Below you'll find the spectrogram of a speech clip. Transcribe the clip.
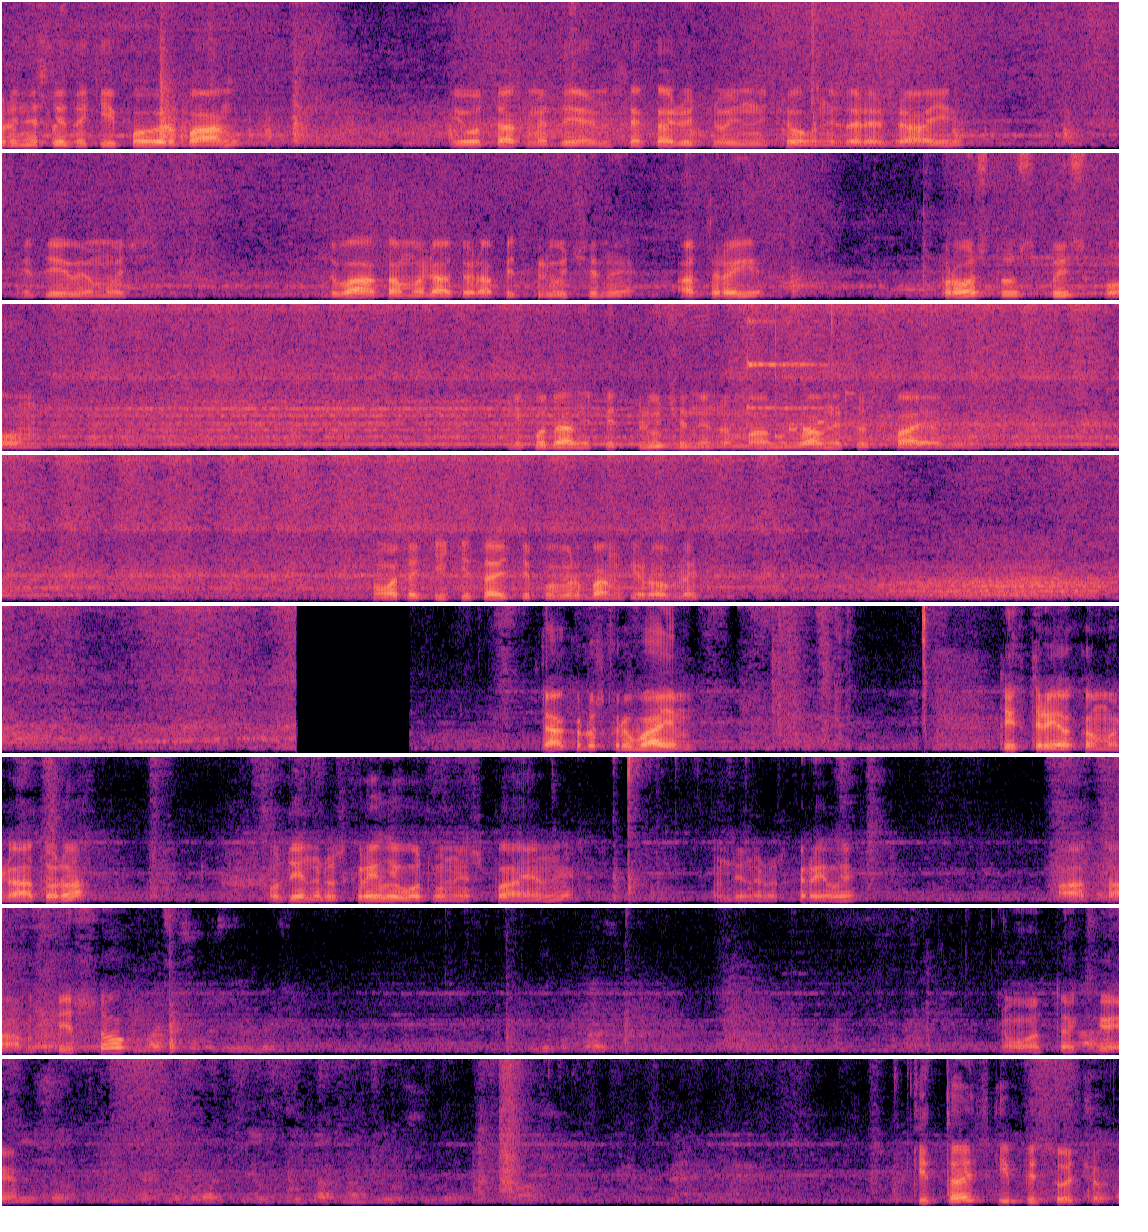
Принесли такий повербанк. І отак ми дивимося. Кажуть, ну він нічого не заряджає. І дивимось. Два акумулятора підключені, а три просто з писком. Нікуди не підключені, але головне, що спаяні. Ось такі китайці повербанки роблять. Так, розкриваємо тих три акумулятора. Один розкрили, от вони спаяні. Один розкрили. А там пісок. От таке. Китайський пісочок.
